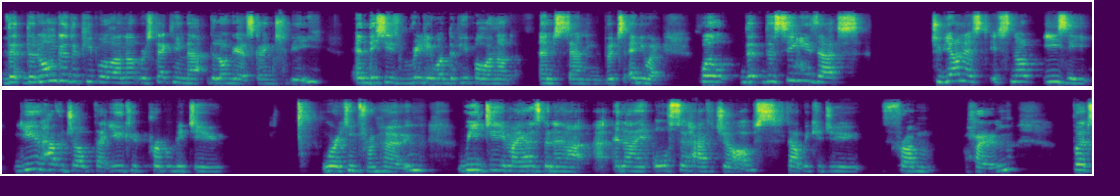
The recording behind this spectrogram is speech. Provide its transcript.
The the longer the people are not respecting that, the longer it's going to be. And this is really what the people are not understanding. But anyway, well, the, the thing is that, to be honest, it's not easy. You have a job that you could probably do working from home. We do, my husband and I, and I also have jobs that we could do from home. But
